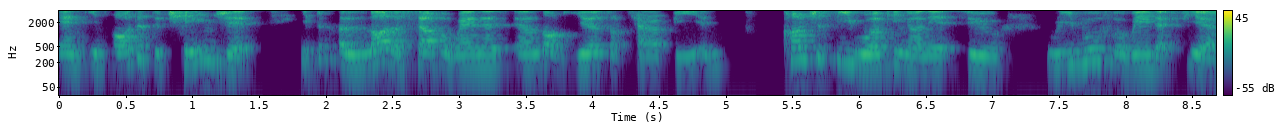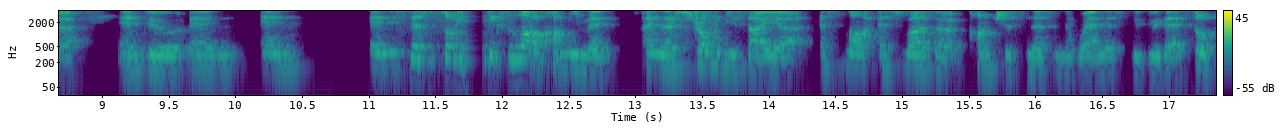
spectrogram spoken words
and in order to change it, it took a lot of self-awareness and a lot of years of therapy and consciously working on it to remove away that fear and to and and and it's just so it takes a lot of commitment and a strong desire as not as well as a consciousness and awareness to do that. So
